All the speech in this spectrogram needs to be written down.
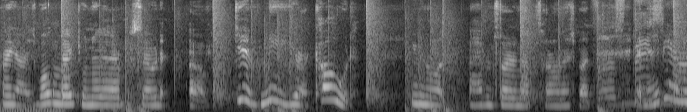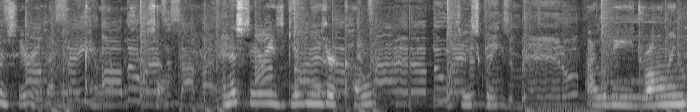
Hi guys, welcome back to another episode of Give Me Your Code. Even though I haven't started an episode on this, but it may be a new series I may be coming up with. So, in this series, Give Me Your Code, it's basically I will be drawing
